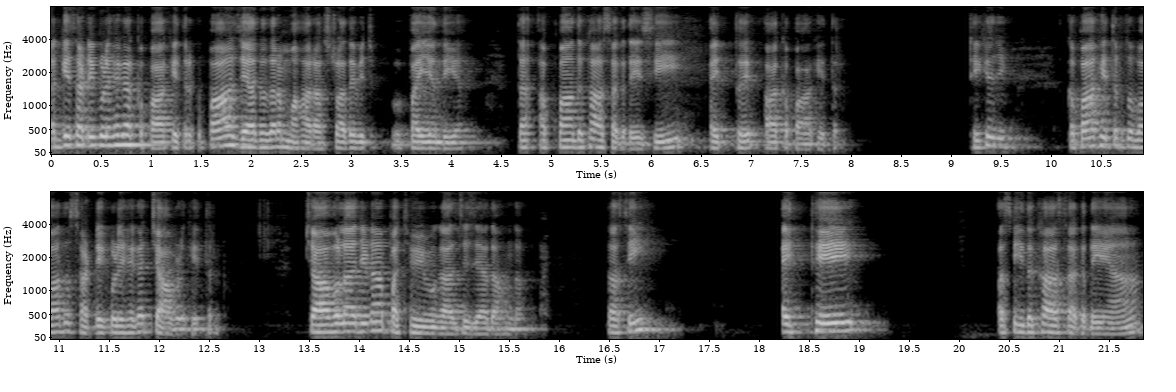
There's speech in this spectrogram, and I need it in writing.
ਅੱਗੇ ਸਾਡੇ ਕੋਲ ਹੈਗਾ ਕਪਾਹ ਖੇਤਰ। ਕਪਾਹ ਜ਼ਿਆਦਾਤਰ ਮਹਾਰਾਸ਼ਟਰ ਦੇ ਵਿੱਚ ਪਾਈ ਜਾਂਦੀ ਆ। ਤਾਂ ਆਪਾਂ ਦਿਖਾ ਸਕਦੇ ਸੀ ਇੱਥੇ ਆ ਕਪਾਹ ਖੇਤਰ। ਠੀਕ ਹੈ ਜੀ? ਕਪਾਹ ਖੇਤਰ ਤੋਂ ਬਾਅਦ ਸਾਡੇ ਕੋਲੇ ਹੈਗਾ ਚਾਵਲ ਖੇਤਰ। ਚਾਵਲ ਆ ਜਿਹੜਾ ਪੱਛਮੀ ਬੰਗਾਲ 'ਚ ਜ਼ਿਆਦਾ ਹੁੰਦਾ। ਤਾਂ ਅਸੀਂ ਇੱਥੇ, ਅਸੀਂ ਦਿਖਾ ਸਕਦੇ ਹਾਂ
